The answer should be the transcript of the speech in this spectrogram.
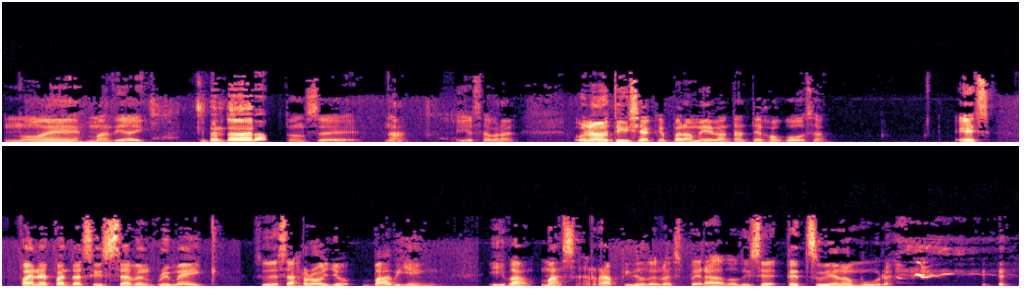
No es más de ahí. Verdadera. Entonces, nada, ellos sabrán. Una noticia que para mí es bastante jocosa. es Final Fantasy VII Remake. Su desarrollo va bien y va más rápido de lo esperado, dice Tetsuya Nomura.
